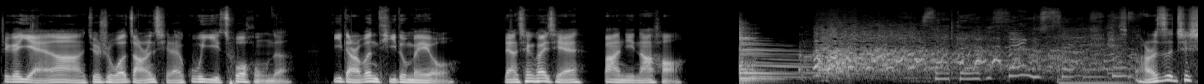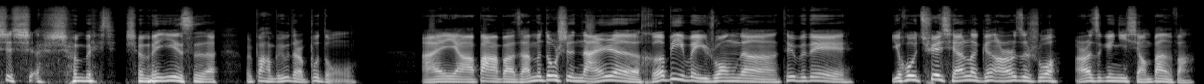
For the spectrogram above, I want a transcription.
这个眼啊，就是我早上起来故意搓红的，一点问题都没有。两千块钱，爸你拿好。儿子，这是什什么什么意思啊？我爸爸有点不懂。哎呀，爸爸，咱们都是男人，何必伪装呢？对不对？以后缺钱了，跟儿子说，儿子给你想办法。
